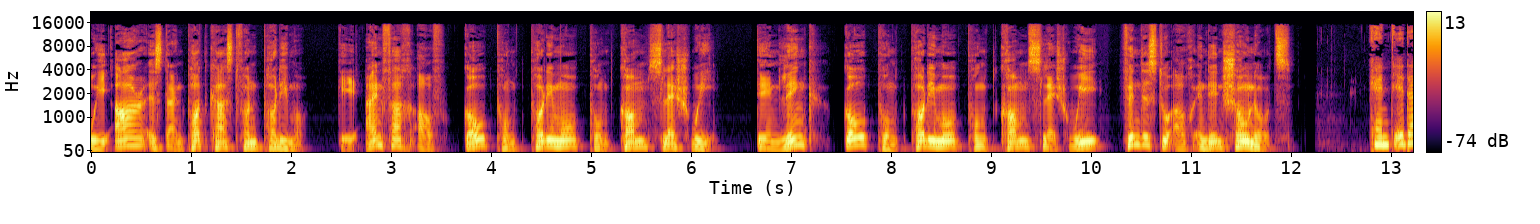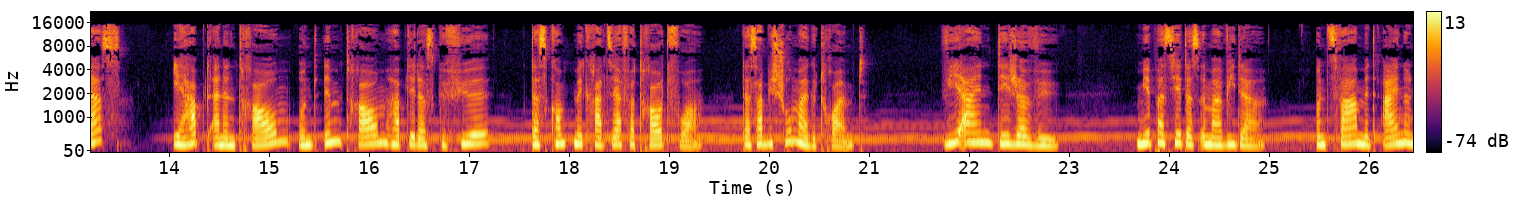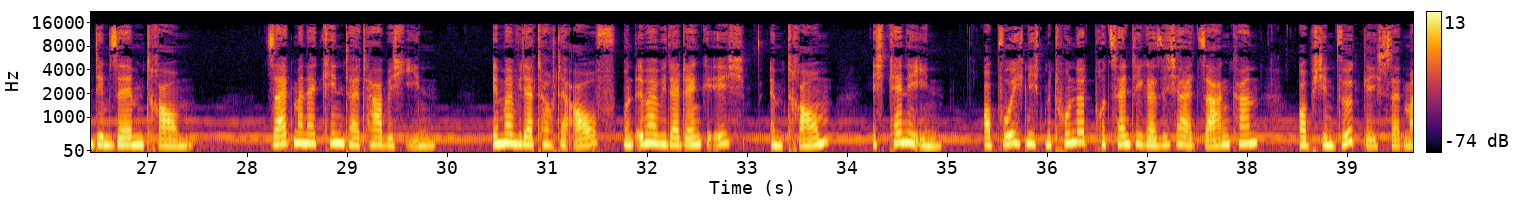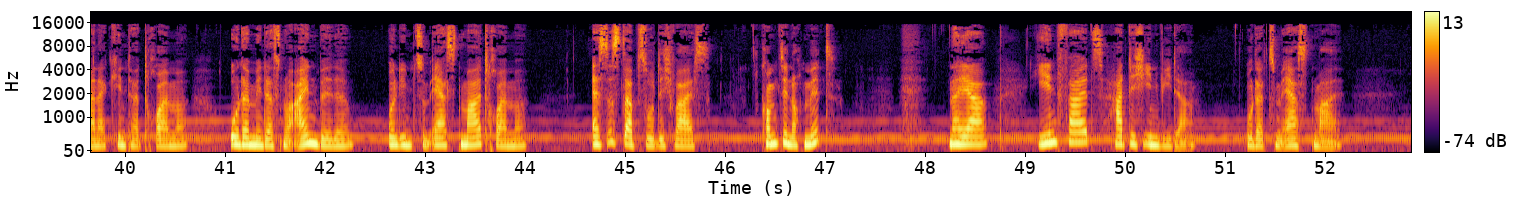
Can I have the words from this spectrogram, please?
We Are ist ein Podcast von Podimo. Geh einfach auf go.podimo.com/we. Den Link go.podimo.com/we findest du auch in den Show Notes. Kennt ihr das? Ihr habt einen Traum und im Traum habt ihr das Gefühl, das kommt mir gerade sehr vertraut vor. Das habe ich schon mal geträumt. Wie ein Déjà-vu. Mir passiert das immer wieder. Und zwar mit ein und demselben Traum. Seit meiner Kindheit habe ich ihn. Immer wieder taucht er auf und immer wieder denke ich, im Traum, ich kenne ihn, obwohl ich nicht mit hundertprozentiger Sicherheit sagen kann, ob ich ihn wirklich seit meiner Kindheit träume oder mir das nur einbilde und ihm zum ersten Mal träume. Es ist absurd, ich weiß. Kommt ihr noch mit? Naja, jedenfalls hatte ich ihn wieder. Oder zum ersten Mal.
